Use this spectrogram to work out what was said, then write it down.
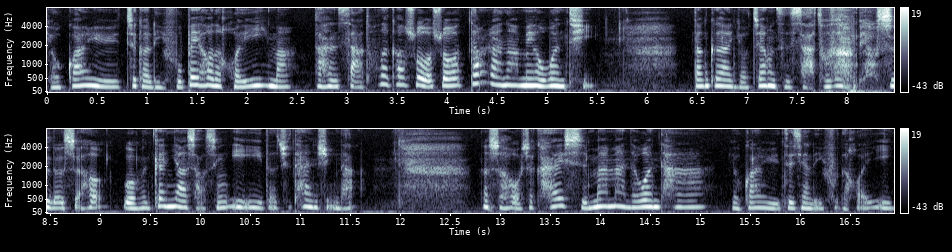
有关于这个礼服背后的回忆吗？”他很洒脱的告诉我说：“当然啊，没有问题。”当个案有这样子洒脱的表示的时候，我们更要小心翼翼的去探寻他。那时候我就开始慢慢的问他有关于这件礼服的回忆。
